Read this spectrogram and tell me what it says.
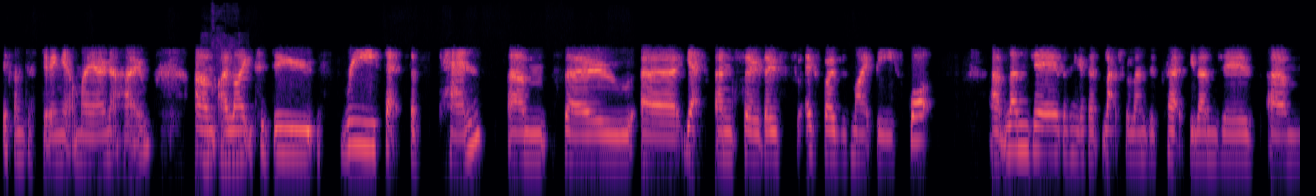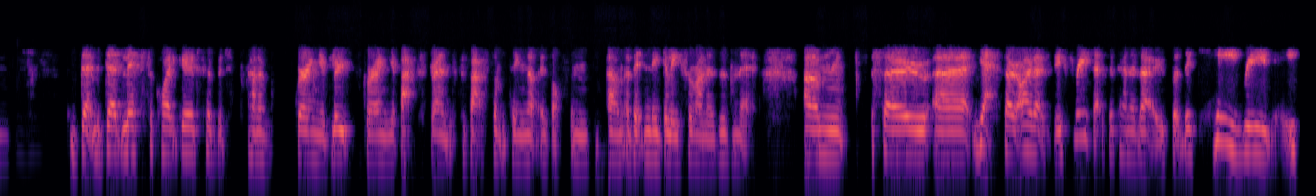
if I'm just doing it on my own at home. Um, okay. I like to do three sets of 10. Um, so, uh, yeah, and so those exercises might be squats, um, lunges, I think I said lateral lunges, curtsy lunges, um, de- deadlifts are quite good for just kind of growing your glutes, growing your back strength, because that's something that is often um, a bit niggly for runners, isn't it? Um, so, uh, yeah, so I like to do three sets of 10 of those. But the key really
